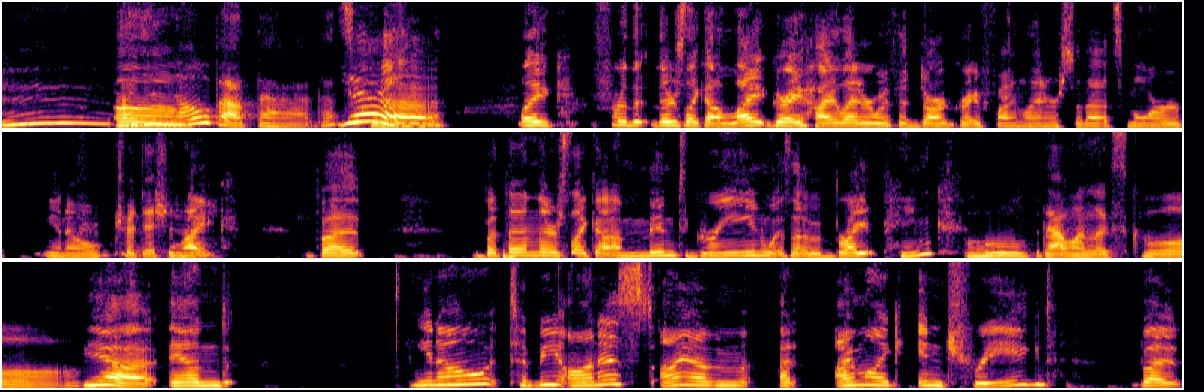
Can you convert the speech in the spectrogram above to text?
Mm, I didn't um, know about that. That's yeah. Cool. Like for the there's like a light gray highlighter with a dark gray fine liner, so that's more you know traditional. Like, but but then there's like a mint green with a bright pink. Oh, that one looks cool. Yeah, and you know, to be honest, I am I'm like intrigued, but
